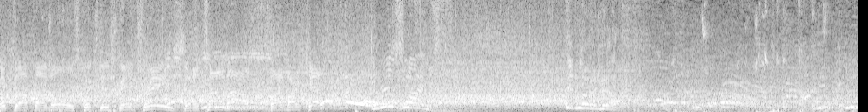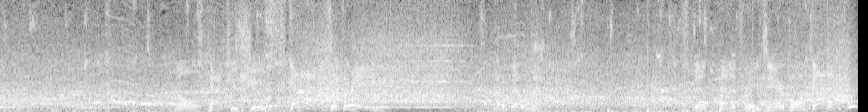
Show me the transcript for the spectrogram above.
Picked off by Knowles. Quick dish, Van Treese, and a timeout by Marquette. There is life in Louisville. Knowles catches, shoots. Got it! It's a three. Got to bail him out. Smith penetrates, airborne, got it!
